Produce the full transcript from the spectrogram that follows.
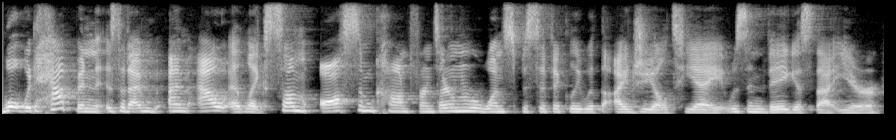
what would happen is that I'm I'm out at like some awesome conference. I remember one specifically with the IGLTA. It was in Vegas that year.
